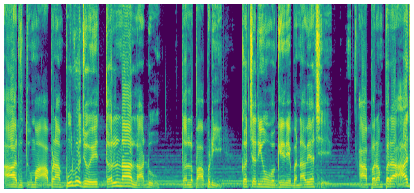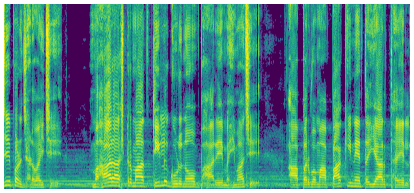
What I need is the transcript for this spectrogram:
આ ઋતુમાં આપણા પૂર્વજોએ તલના લાડુ, તલ પાપડી કચરિયું વગેરે બનાવ્યા છે. આ પરંપરા આજે પણ જળવાઈ છે. મહારાષ્ટ્રમાં તિલ ગુળનો ભારે મહિમા છે. આ પર્વમાં પાકીને તૈયાર થયેલ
